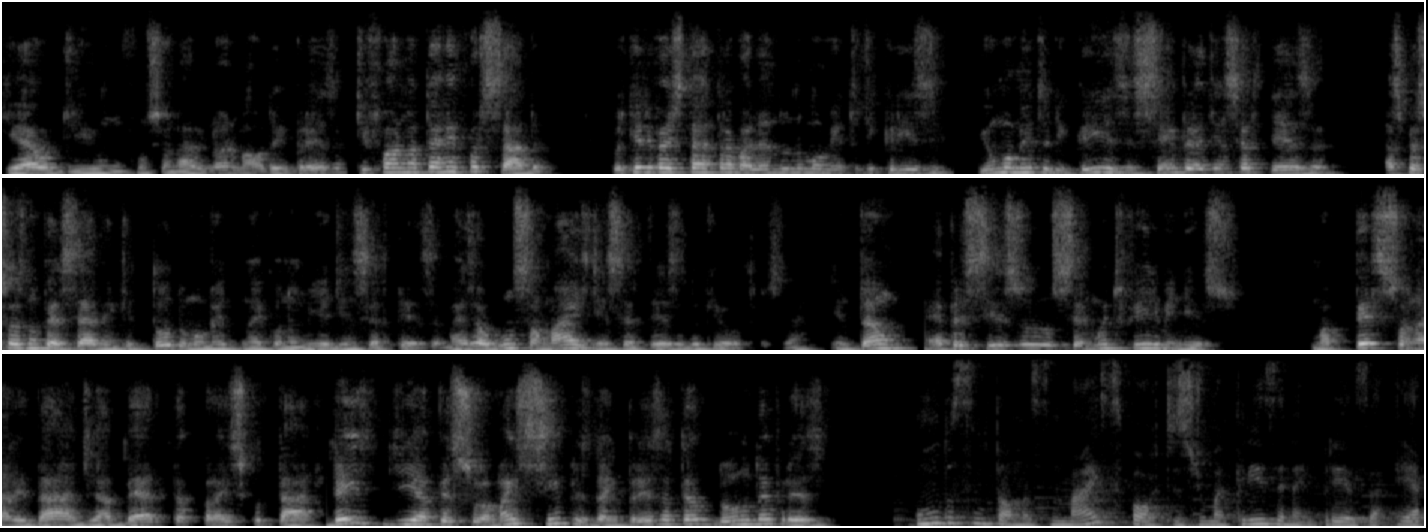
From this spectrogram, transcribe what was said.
que é o de um funcionário normal da empresa, de forma até reforçada, porque ele vai estar trabalhando no momento de crise. E um momento de crise sempre é de incerteza. As pessoas não percebem que todo momento na economia é de incerteza, mas alguns são mais de incerteza do que outros. Né? Então, é preciso ser muito firme nisso. Uma personalidade aberta para escutar, desde a pessoa mais simples da empresa até o dono da empresa. Um dos sintomas mais fortes de uma crise na empresa é a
